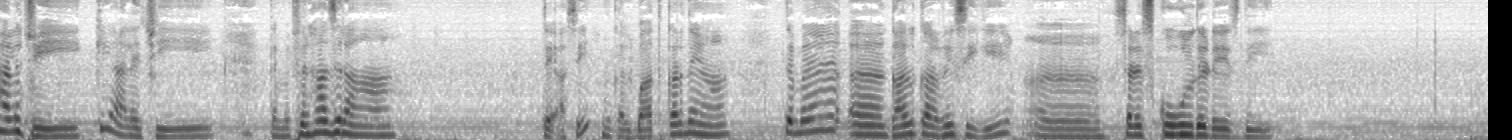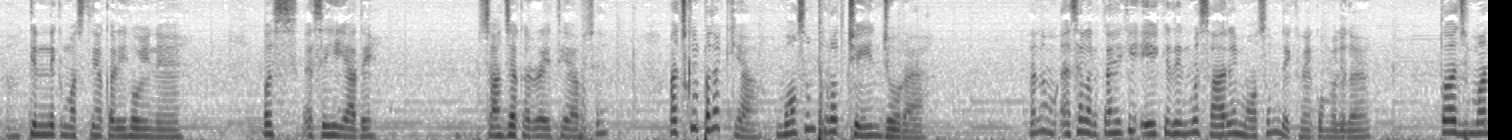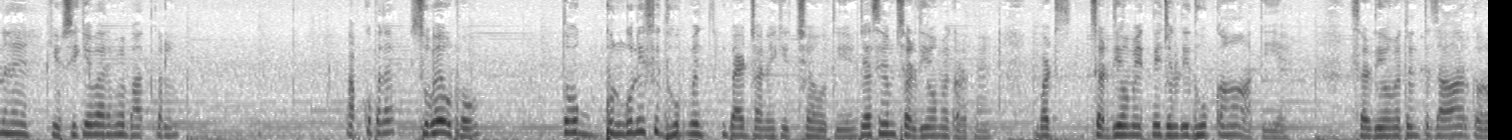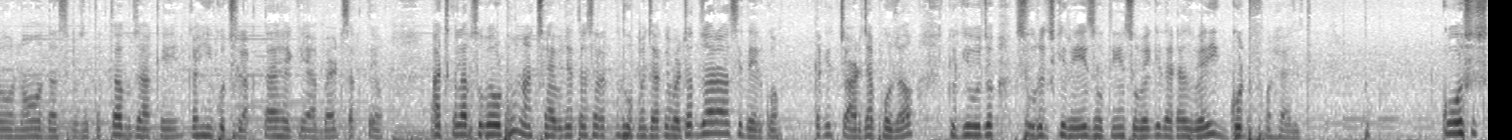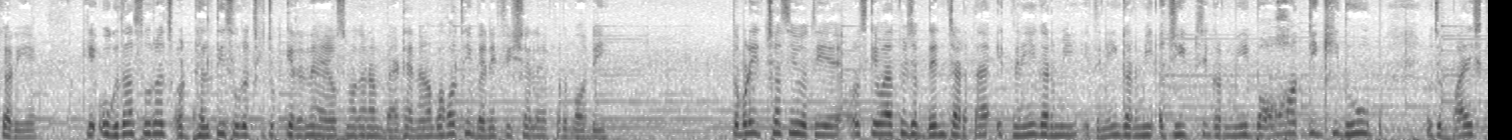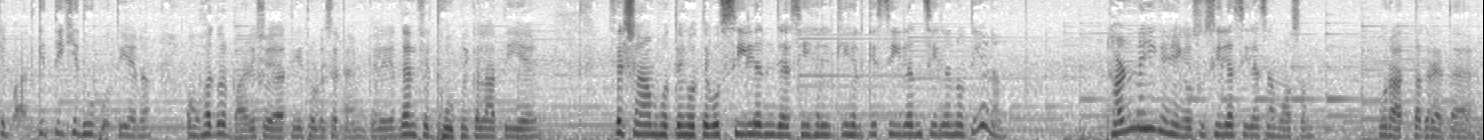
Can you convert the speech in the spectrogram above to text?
Hello ਜੀ ਕੀ ਹਾਲ ਹੈ ਜੀ ਤੇ ਮੈਂ ਫਿਰ ਹਾਜ਼ਰ ਹਾਂ ਤੇ ਅਸੀਂ ਗੱਲਬਾਤ ਕਰਦੇ ਹਾਂ ਤੇ ਮੈਂ ਅਹ, ਗੱਲ ਕਰ ਰਹੀ ਸੀਗੀ ਅਹ, ਸਾਡੇ ਸਕੂਲ ਦੇ ਡੇਜ਼ ਦੀ ਅਹ, ਕਿੰਨੀ ਕੁ ਮਸਤੀਆਂ ਕਰੀ ਹੋਈ ਨੇ बस ऐसे ही यादें साझा कर रहे थे आपसे आजकल पता क्या मौसम थोड़ा चेंज हो रहा है है ना ऐसा लगता है कि एक ही दिन में सारे मौसम देखने को मिल गए तो आज मन है कि उसी के बारे में बात कर लूँ। आपको पता है, सुबह उठो तो वो गुनगुनी सी धूप में बैठ जाने की इच्छा होती है, जैसे हम सर्दियों में करते हैं। बट सर्दियों में इतनी जल्दी धूप कहाँ आती है? सर्दियों में तो इंतज़ार करो नौ दस बजे तक, तब जाके कहीं कुछ लगता है कि आप बैठ सकते हो। आजकल आप सुबह उठो ना छः बजे तक सड़क धूप में जाके बैठ जाओ तो ज़रा सी देर को, ताकि चार्ज अप हो जाओ, क्योंकि वो जो सूरज की रेज होती हैं सुबह की that is very good for health तो कोशिश करिए कि उगता सूरज और ढलती सूरज की जो किरणें हैं, उसमें अगर हम बैठे ना, बहुत ही बेनिफिशियल है फॉर द बॉडी तो बड़ी इच्छा सी होती है, और उसके बाद फिर जब दिन चढ़ता है, इतनी गर्मी इतनी गर्मी अजीब सी गर्मी, बहुत तीखी धूप। वो जब बारिश के बाद की तीखी धूप होती है ना, और बहुत बार बारिश हो जाती है थोड़े से टाइम के लिए देन फिर धूप निकल आती है। फिर शाम होते होते वो सीलन जैसी हल्की हल्की सीलन सीलन होती है ना, ठंड नहीं कहेंगे, उसको सीला सीला सा मौसम। वो रात तक रहता है।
